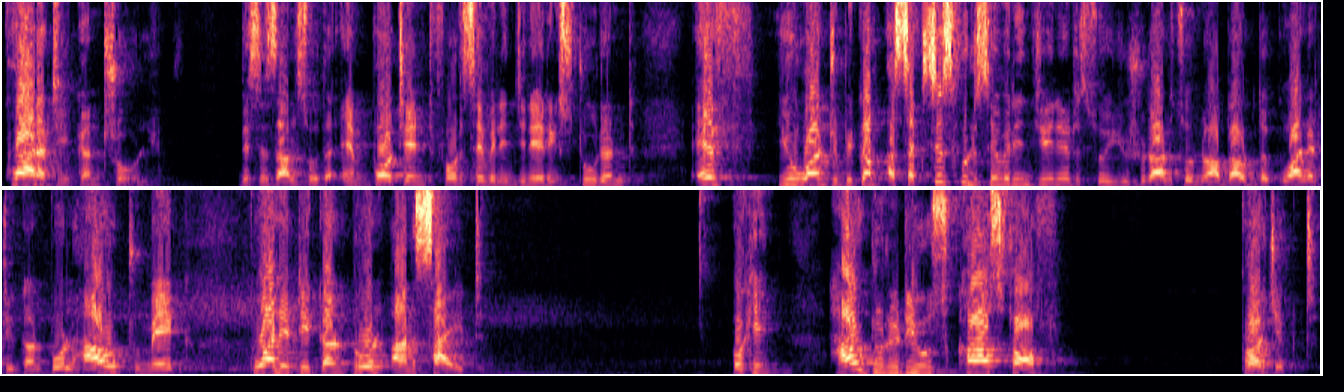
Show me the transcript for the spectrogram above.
quality control. This is also the important for civil engineering student. If you want to become a successful civil engineer, so you should also know about the quality control, how to make quality control on site. Okay. How to reduce cost of project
